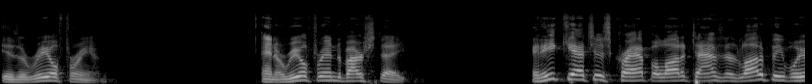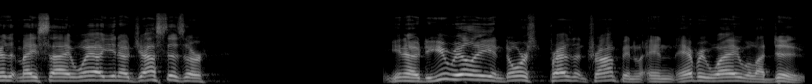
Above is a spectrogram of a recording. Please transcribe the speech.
is a real friend and a real friend of our state. And he catches crap a lot of times. There's a lot of people here that may say, well, you know, justice or, you know, do you really endorse President Trump in, in every way? Well, I do.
